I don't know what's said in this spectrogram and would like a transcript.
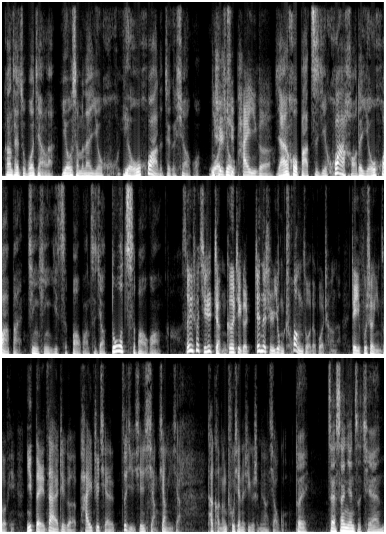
刚才主播讲了，有什么呢？有油画的这个效果，你是去拍一个然后把自己画好的油画板进行一次曝光，这叫多次曝光。所以说，其实整个这个真的是用创作的过程了。这一幅摄影作品，你得在这个拍之前自己先想象一下，它可能出现的是一个什么样的效果。对，在三年之前，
